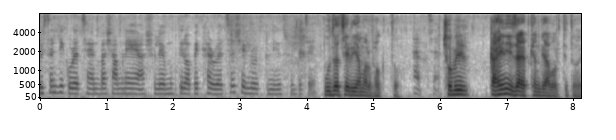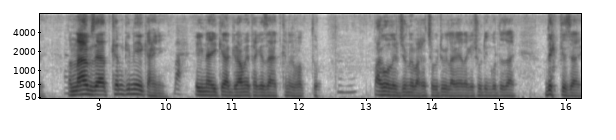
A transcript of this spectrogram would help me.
রিসেন্টলি করেছেন বা সামনে আসলে মুক্তির অপেক্ষা রয়েছে সেগুলো একটু নিউজ শুনতে চাই। পূজা চেরি আমার ভক্ত। আচ্ছা। ছবির কাহিনী জায়েদ খানকে আবর্তিত হয়। আর নায়ক জায়েদ খানকে নিয়ে কাহিনী? এই নায়িকা গ্রামে থাকে জায়েদ খানের ভক্ত। পাগলের জন্য বাসায় ছবি টবি লাগিয়ে রাখে শুটিং করতে যায় দেখতে যায়।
